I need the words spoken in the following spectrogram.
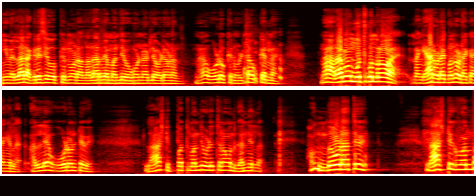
ನೀವೆಲ್ಲರೂ ಅಗ್ರೆಸಿವ್ ಹೋಗ್ತೀರಿ ನೋಡಿ ಅಲ್ಲದಾರ್ಲೆ ಮಂದಿ ಹೋಗೋಣಾಡ್ಲಿ ಹೊಡೆಯೋಣ ಅಂತ. ನಾ ಓಡೋಕೇನೆ ಉಲ್ಟಾ ಹೋಗ್ಕೇನ ನಾ? ಆರಾಮಾಗಿ ಮುಚ್ಕೊಂಡ್ರವ. ನಂಗೆ ಯಾರು ಹೊಡಕ್ಕೆ ಬಂದ್ರೆ ಹೊಡಕ್ಕಾಗಿಲ್ಲ ಅಲ್ಲೇ ಓಡೊಂಟೇವಿ. ಲಾಸ್ಟ್ ಇಪ್ಪತ್ತು ಮಂದಿ ಉಳಿತು ಒಂದು ಗನ್ ಇಲ್ಲ. ಹಂಗೆ ಓಡಾತೀವಿ ಲಾಸ್ಟಿಗೆ ಬಂದ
